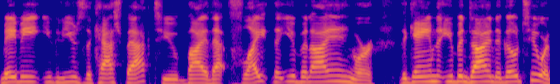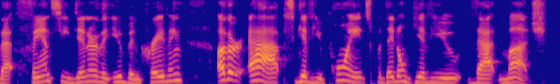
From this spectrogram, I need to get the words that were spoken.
Maybe you could use the cash back to buy that flight that you've been eyeing, or the game that you've been dying to go to, or that fancy dinner that you've been craving. Other apps give you points, but they don't give you that much.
